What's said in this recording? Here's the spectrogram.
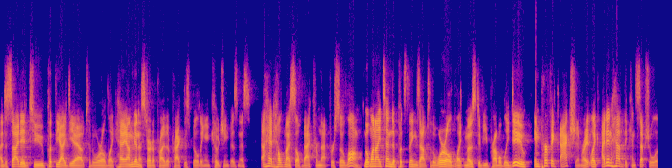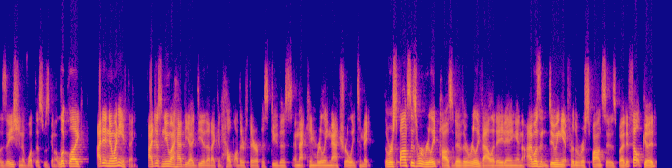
I decided to put the idea out to the world like, hey, I'm going to start a private practice building and coaching business. I had held myself back from that for so long. But when I tend to put things out to the world, like most of you probably do, imperfect action, right? Like I didn't have the conceptualization of what this was going to look like. I didn't know anything. I just knew I had the idea that I could help other therapists do this. And that came really naturally to me. The responses were really positive, they're really validating. And I wasn't doing it for the responses, but it felt good.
